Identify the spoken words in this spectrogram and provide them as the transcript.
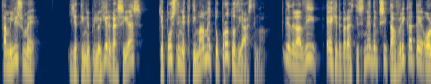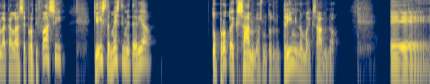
θα μιλήσουμε για την επιλογή εργασίας και πώς την εκτιμάμε το πρώτο διάστημα. Δηλαδή, έχετε περάσει τη συνέντευξη, τα βρήκατε, όλα καλά σε πρώτη φάση και είστε μέσα στην εταιρεία το πρώτο εξάμεινο, το τρίμηνο μου εξάμεινο. Ε,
